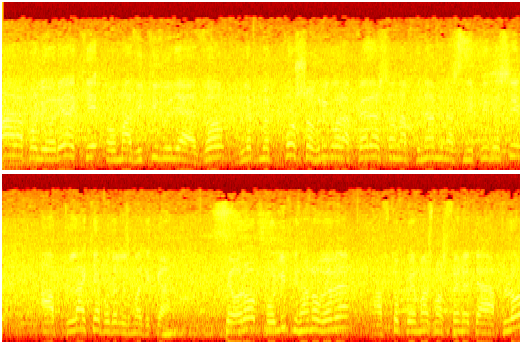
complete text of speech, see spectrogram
Πάρα πολύ ωραία και ομαδική δουλειά εδώ. Βλέπουμε πόσο γρήγορα πέρασαν από την άμυνα στην επίθεση, απλά και αποτελεσματικά. Θεωρώ πολύ πιθανό βέβαια αυτό που εμάς μας φαίνεται απλό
